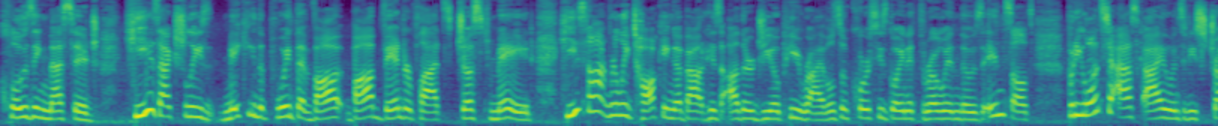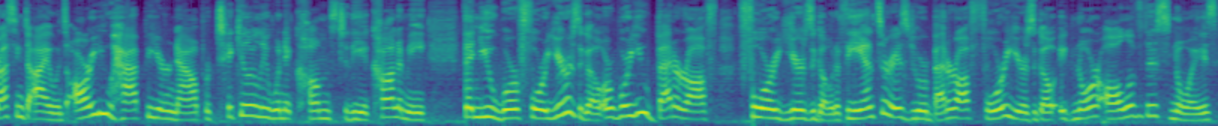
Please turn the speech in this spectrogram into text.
closing message, he is actually making the point that Bob Vander Plaats just made. He's not really talking about his other GOP rivals. Of course, he's going to throw in those insults, but he wants to ask Iowans and he's stressing to Iowans, are you happier now, particularly when it comes to the economy, than you were four years ago? Or were you better off four years ago? And if the answer is you were better off four years ago. Ignore all of this noise.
